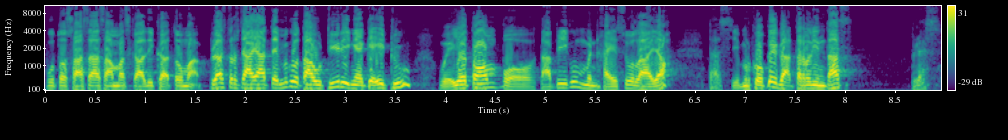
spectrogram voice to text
putus asa sama sekali gak tomak blas terus cahaya tim iku tahu diri ngekeki duwe ya tompo, tapi iku min khaisu layah tasib. Mergo gak terlintas blas.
